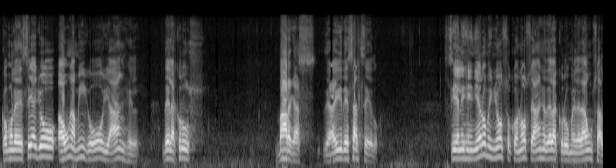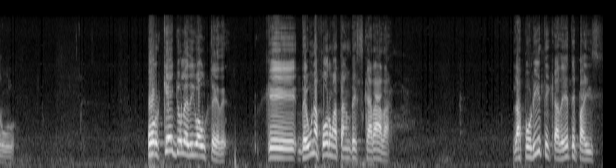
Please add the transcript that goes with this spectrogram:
como le decía yo a un amigo hoy, a Ángel de la Cruz, Vargas, de ahí de Salcedo, si el ingeniero Miñoso conoce a Ángel de la Cruz, me le da un saludo. ¿Por qué yo le digo a ustedes que de una forma tan descarada, la política de este país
